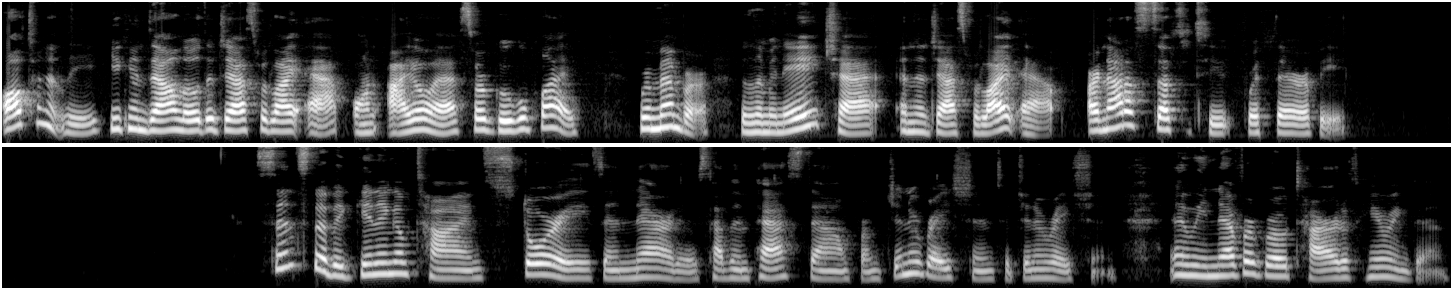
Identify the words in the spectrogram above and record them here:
Alternately, you can download the Jasper Light app on iOS or Google Play. Remember, the Lemonade Chat and the Jasper Light app are not a substitute for therapy. Since the beginning of time, stories and narratives have been passed down from generation to generation, and we never grow tired of hearing them.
